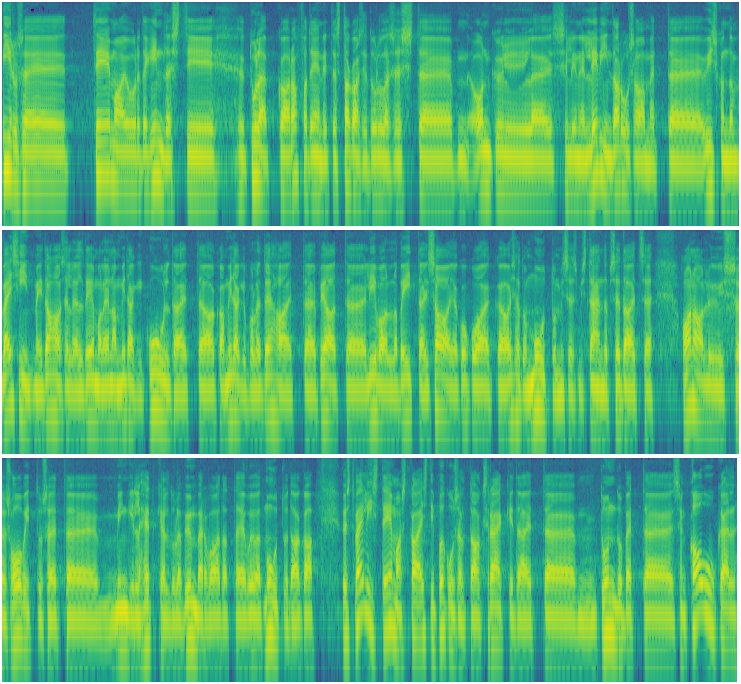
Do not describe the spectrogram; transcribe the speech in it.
viiruse teema juurde kindlasti tuleb ka rahvateenritest tagasi tulla, sest äh, on küll selline levinud arusaam, et äh, ühiskond on väsinud, me ei taha sellel teemal enam midagi kuulda, et aga midagi pole teha, et pead liiva alla peita ei saa ja kogu aeg asjad on muutumises, mis tähendab seda, et see analüüs, soovitused äh, mingil hetkel tuleb ümber vaadata ja võivad muutuda, aga ühest välisteemast ka hästi põgusalt tahaks rääkida, et tundub, et see on kaugel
